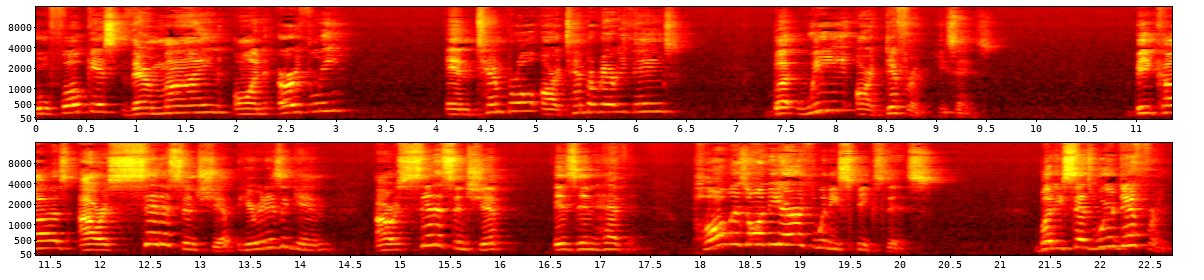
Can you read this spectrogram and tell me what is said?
who focus their mind on earthly and temporal or temporary things, but we are different, he says. Because our citizenship, here it is again, our citizenship is in heaven. Paul is on the earth when he speaks this. But he says we're different.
